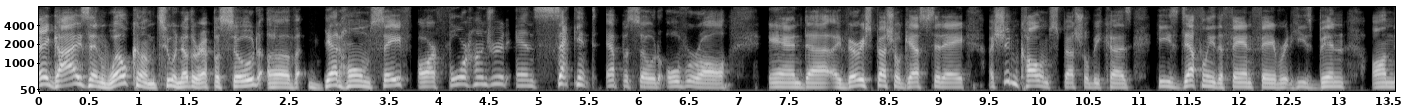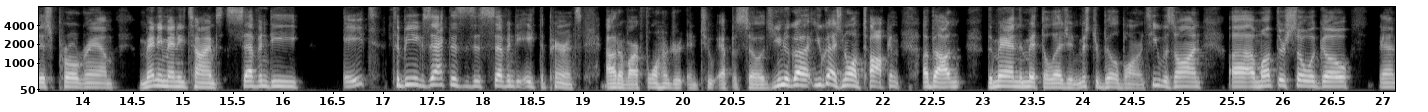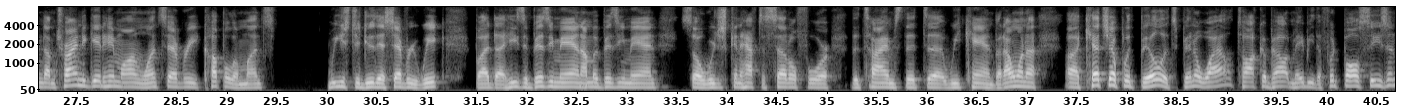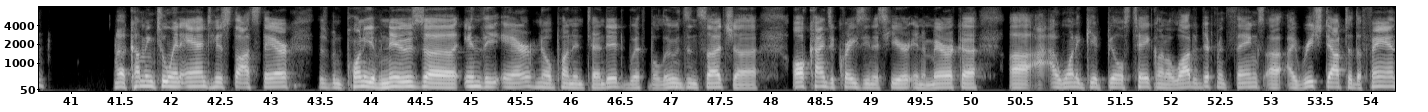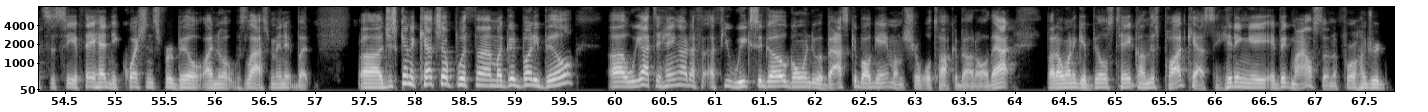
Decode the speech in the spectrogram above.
Hey guys, and welcome to another episode of Get Home Safe, our 402nd episode overall, and uh, a very special guest today. I shouldn't call him special because he's definitely the fan favorite. He's been on this program many, many times, 78 to be exact. This is his 78th appearance out of our 402 episodes. You know, you guys know I'm talking about the man, the myth, the legend, Mr. Bill Barnes. He was on uh, a month or so ago, and I'm trying to get him on once every couple of months we used to do this every week, but uh, he's a busy man. I'm a busy man. So we're just going to have to settle for the times that uh, we can. But I want to uh, catch up with Bill. It's been a while. Talk about maybe the football season, uh, coming to an end, his thoughts there. There's been plenty of news uh, in the air, no pun intended, with balloons and such. Uh, all kinds of craziness here in America. Uh, I, I want to get Bill's take on a lot of different things. Uh, I reached out to the fans to see if they had any questions for Bill. I know it was last minute, but uh, just going to catch up with my good buddy Bill. Uh, we got to hang out a, few weeks ago, going to a basketball game. I'm sure we'll talk about all that. But I want to get Bill's take on this podcast, hitting a, a big milestone of 400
